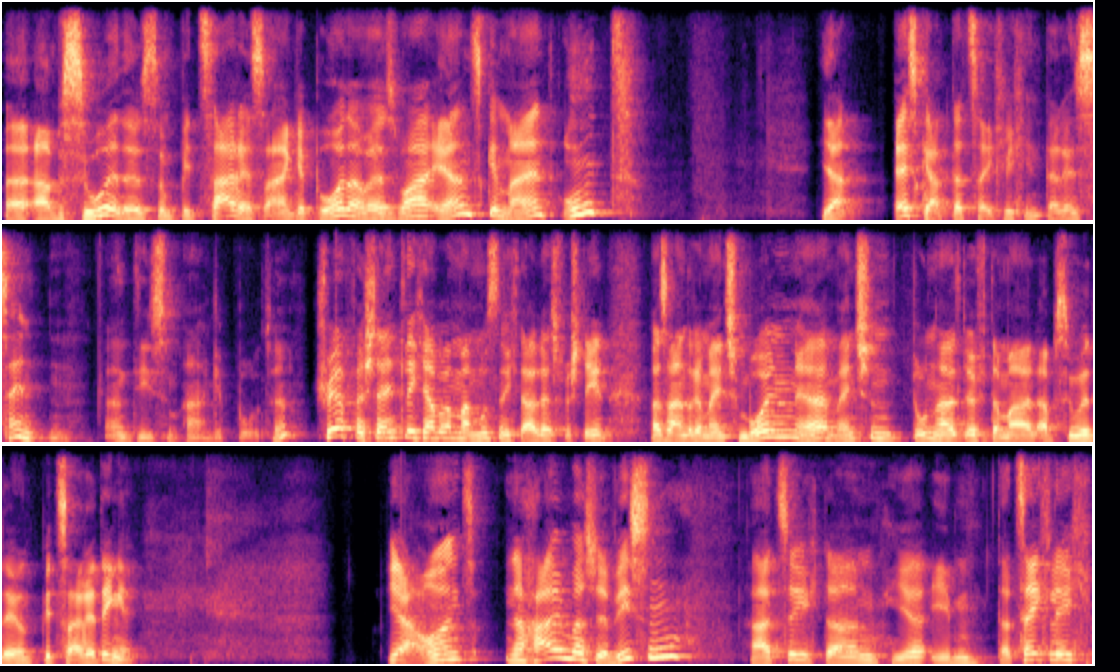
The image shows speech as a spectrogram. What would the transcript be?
äh, absurdes und bizarres Angebot, aber es war ernst gemeint und ja, es gab tatsächlich Interessenten an diesem Angebot. Ja. Schwer verständlich, aber man muss nicht alles verstehen, was andere Menschen wollen. Ja. Menschen tun halt öfter mal absurde und bizarre Dinge. Ja, und nach allem, was wir wissen, hat sich dann hier eben tatsächlich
